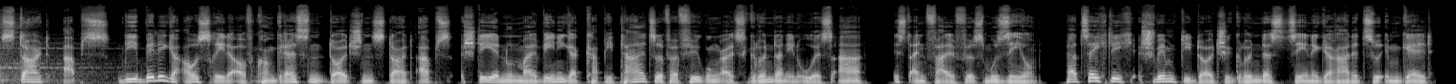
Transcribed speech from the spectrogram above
Start-ups. Die billige Ausrede auf Kongressen deutschen Start-ups stehe nun mal weniger Kapital zur Verfügung als Gründern in USA, ist ein Fall fürs Museum. Tatsächlich schwimmt die deutsche Gründerszene geradezu im Geld.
